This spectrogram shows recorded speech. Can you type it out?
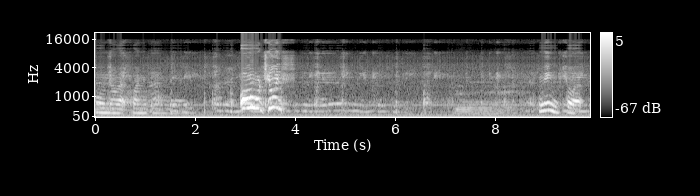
Oh no, that slime is in. Oh, we're killing... We can kill it.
